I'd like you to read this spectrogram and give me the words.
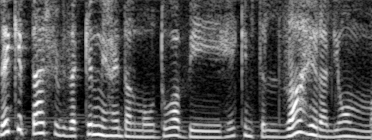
ليكي بتعرفي بذكرني هيدا الموضوع بهيك؟ مثل ظاهرة اليوم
